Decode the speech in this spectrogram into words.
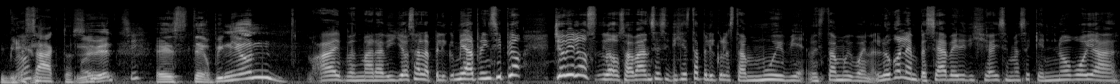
Bien. ¿no? Exacto, sí. Muy bien. Sí. Este, opinión. Ay, pues maravillosa la película. Mira, al principio yo vi los, los avances y dije, esta película está muy bien, está muy buena. Luego la empecé a ver y dije, ay, se me hace que no voy a...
